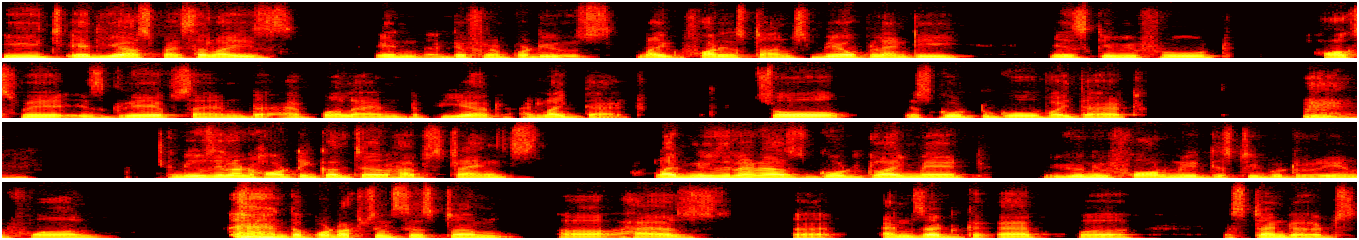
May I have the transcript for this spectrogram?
each area specialize in different produce. Like for instance, Bay of Plenty is kiwi fruit, Hawke's Bay is grapes and apple and pear and like that. So it's good to go by that. New Zealand horticulture have strengths. Like New Zealand has good climate, uniformly distributed rainfall. the production system uh, has uh, NZ-GAP uh, standards,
